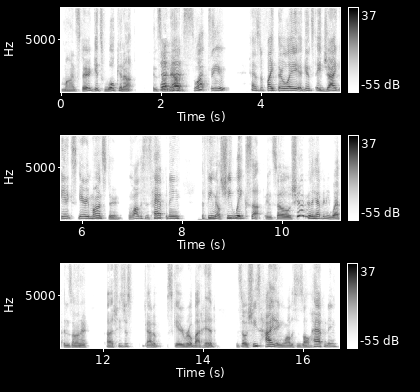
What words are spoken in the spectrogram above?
monster gets woken up, and so now the SWAT team has to fight their way against a gigantic, scary monster. And while this is happening, the female she wakes up, and so she doesn't really have any weapons on her. Uh, she's just got a scary robot head, so she's hiding while this is all happening.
